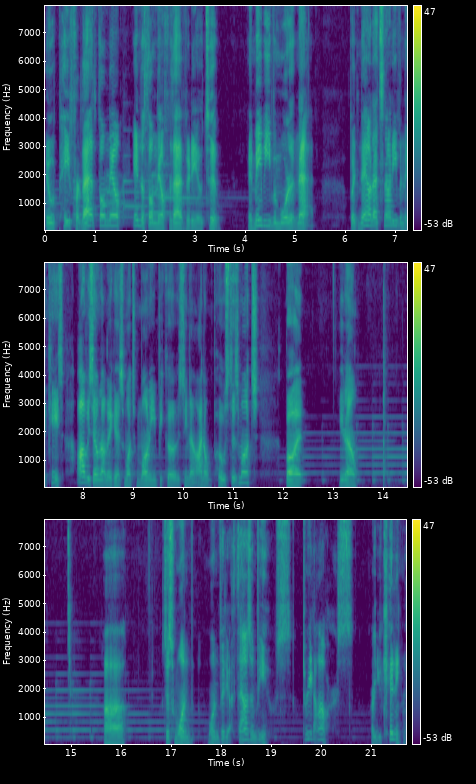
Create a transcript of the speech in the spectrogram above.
it would pay for that thumbnail and the thumbnail for that video too. And maybe even more than that. But now that's not even the case. Obviously, I'm not making as much money because, you know, I don't post as much. But, you know, uh, just one one video, a thousand views, three dollars. Are you kidding me?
